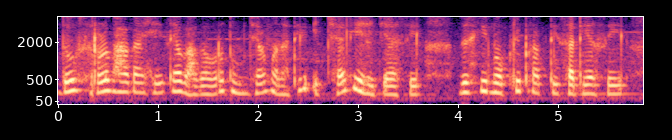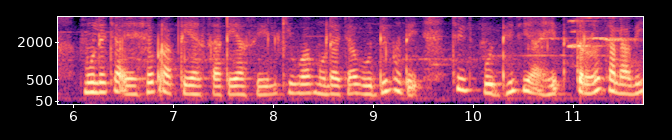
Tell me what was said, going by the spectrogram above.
जो सरळ भाग आहे त्या भागावर तुमच्या मनातील इच्छा लिहायची असेल. जसे की नोकरी प्राप्तीसाठी असेल मुलाच्या यशप्राप्तीसाठी असेल किंवा मुलाच्या बुद्धीमध्ये जी बुद्धी जी आहे ती तरळ चालावी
